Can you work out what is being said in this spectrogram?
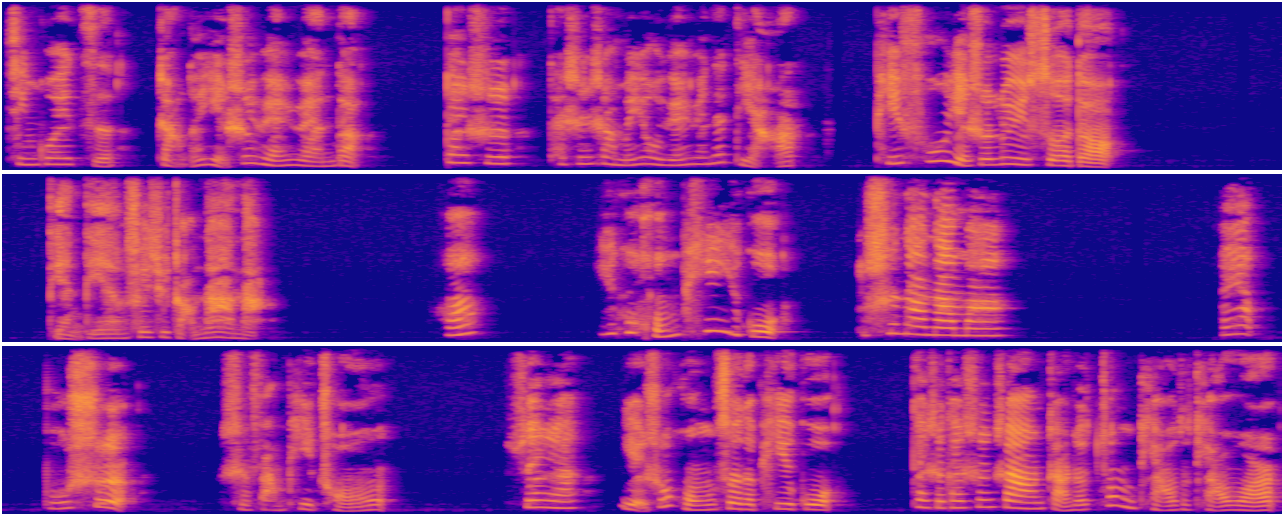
金龟子长得也是圆圆的，但是它身上没有圆圆的点儿，皮肤也是绿色的。点点飞去找娜娜。啊！一个红屁股，是娜娜吗？哎呀，不是，是放屁虫。虽然也是红色的屁股，但是它身上长着纵条的条纹，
